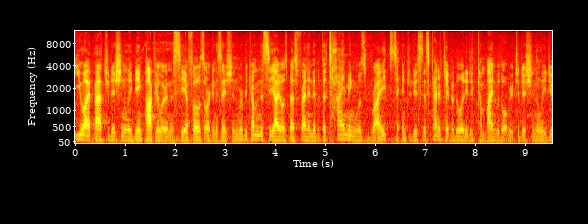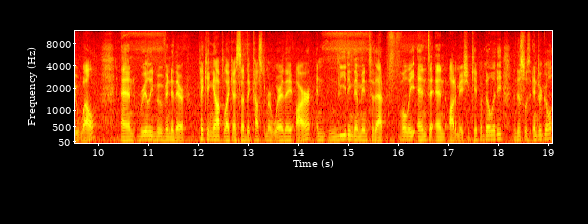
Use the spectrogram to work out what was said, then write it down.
UiPath traditionally being popular in the CFO's organization, we're becoming the CIO's best friend, and it, the timing was right to introduce this kind of capability to combine with what we traditionally do well, and really move into there picking up, like I said, the customer where they are and leading them into that fully end-to-end -end automation capability. And this was integral,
